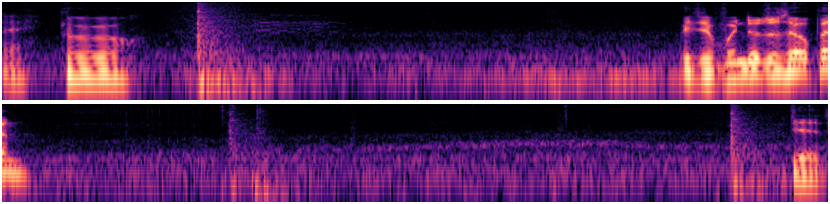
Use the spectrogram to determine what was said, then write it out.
Okay, go, go. Wait, did the window just open? Did.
